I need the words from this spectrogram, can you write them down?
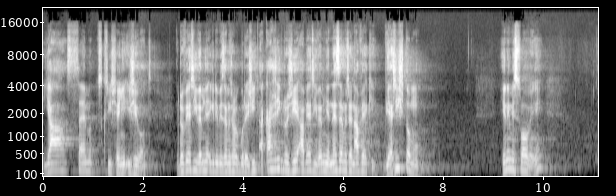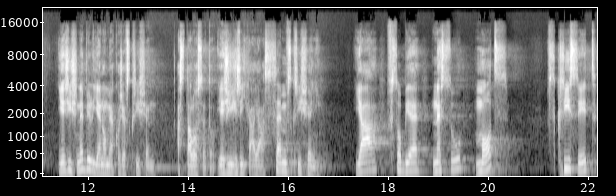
Já jsem vzkříšení i život. Kdo věří ve mě, i kdyby zemřel, bude žít a každý, kdo žije a věří ve mě, nezemře na věky. Věříš tomu? Jinými slovy, Ježíš nebyl jenom jakože vzkříšen a stalo se to. Ježíš říká, já jsem vzkříšení. Já v sobě nesu moc vzkřísit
